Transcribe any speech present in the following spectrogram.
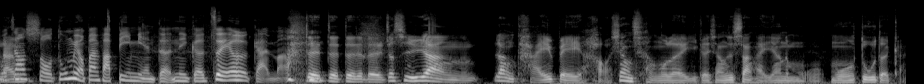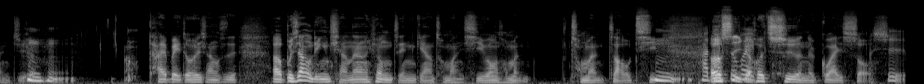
我知道首都没有办法避免的那个罪恶感嘛。对对对对对，就是让让台北好像成为了一个像是上海一样的魔魔都的感觉。台北就会像是呃，不像林强那样用真，给他充满希望，充满。充满朝气，而是一个会吃人的怪兽。是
